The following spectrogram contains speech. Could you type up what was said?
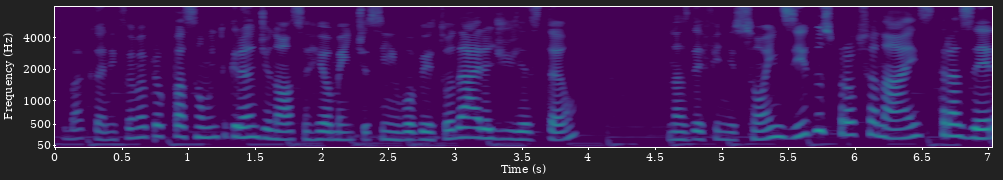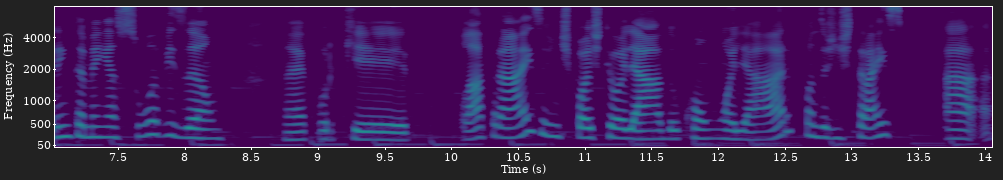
Que bacana. E foi uma preocupação muito grande nossa, realmente, assim, envolver toda a área de gestão nas definições e dos profissionais trazerem também a sua visão, né? Porque lá atrás a gente pode ter olhado com um olhar, quando a gente traz a,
